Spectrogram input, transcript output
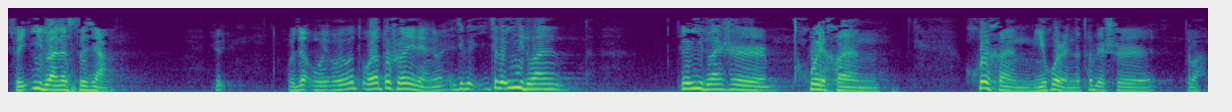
所以异端的思想，我我我我我要多说一点，就是这个这个异端，这个异端是会很会很迷惑人的，特别是对吧？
